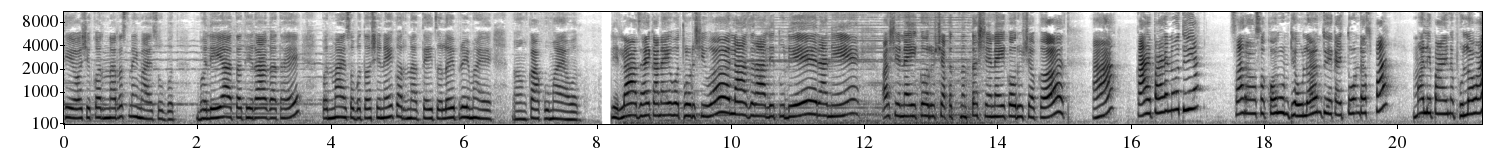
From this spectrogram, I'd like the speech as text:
ते असे करणारच नाही माझ्यासोबत भले आता ते रागात आहे पण माझ्यासोबत असे नाही करणार. त्याचं लय प्रेम आहे काकू मायावर. लाज आहे का नाही व थोडीशी व? लाज राहिले तुले राणे. असे नाही करू शकत ना तसे नाही करू शकत. हा काय पाहिजे नव्हती हो या सारं असं करून ठेवलं आणि तुझे काही तोंडच पाय. मले पायानं फुलं वाय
